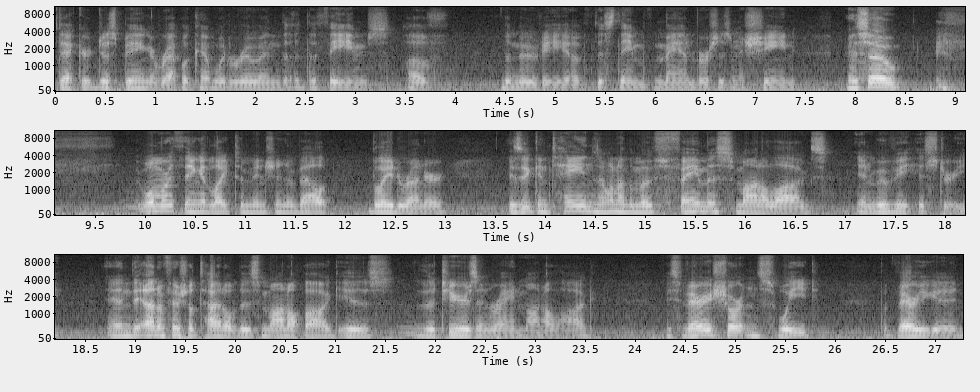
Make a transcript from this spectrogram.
Deckard just being a replicant would ruin the, the themes of the movie, of this theme of man versus machine. And so, one more thing I'd like to mention about Blade Runner is it contains one of the most famous monologues in movie history. And the unofficial title of this monologue is the Tears and Rain monologue. It's very short and sweet, but very good.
